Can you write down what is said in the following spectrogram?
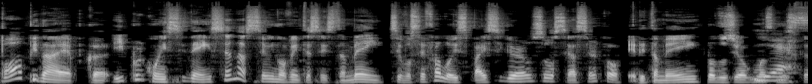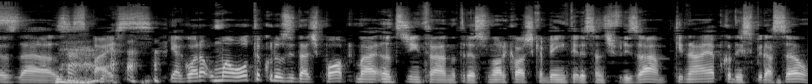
pop na época. E por coincidência, nasceu em 96 também. Se você falou Spice Girls, você acertou. Ele também produziu algumas Yes. músicas das Spice. e agora, uma outra curiosidade pop, mas antes de entrar na trilha sonora, que eu acho que é bem interessante frisar, que na época da inspiração,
